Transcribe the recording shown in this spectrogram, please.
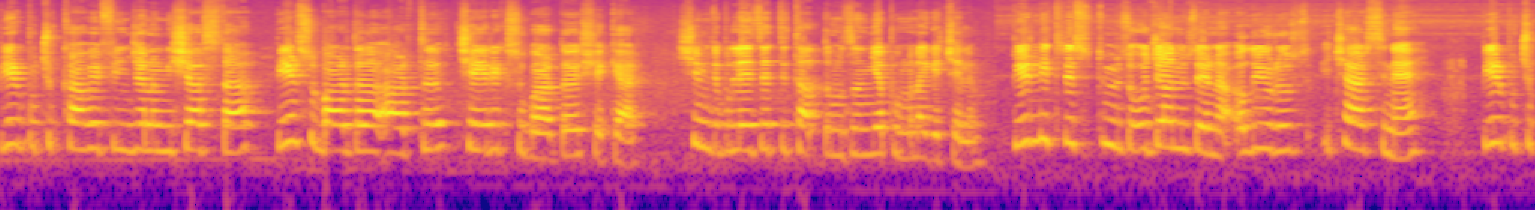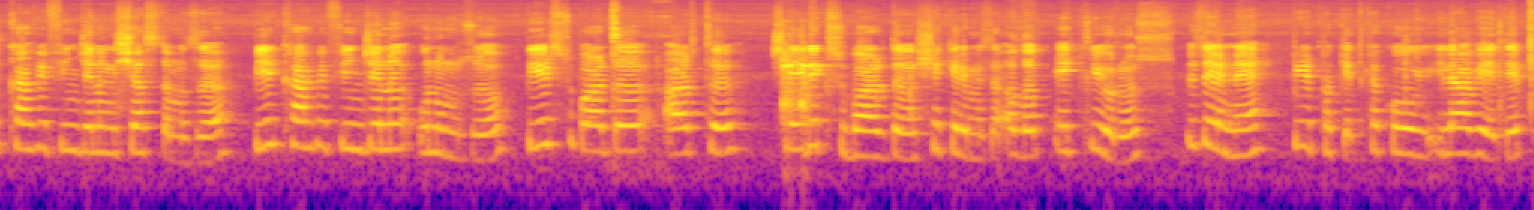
1,5 kahve fincanı nişasta, 1 su bardağı artı çeyrek su bardağı şeker. Şimdi bu lezzetli tatlımızın yapımına geçelim. 1 litre sütümüzü ocağın üzerine alıyoruz. İçerisine 1,5 kahve fincanı nişastamızı, 1 kahve fincanı unumuzu, 1 su bardağı artı çeyrek su bardağı şekerimizi alıp ekliyoruz. Üzerine 1 paket kakaoyu ilave edip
